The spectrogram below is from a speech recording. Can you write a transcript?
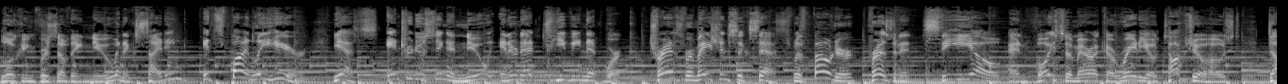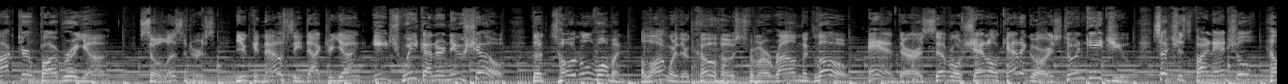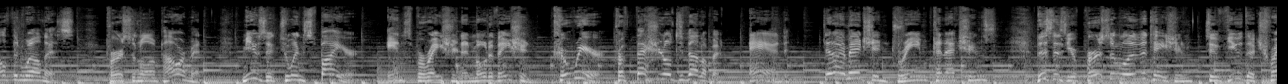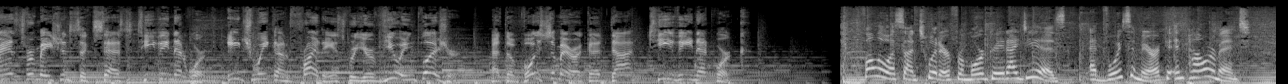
Looking for something new and exciting? It's finally here. Yes, introducing a new internet TV network, Transformation Success, with founder, president, CEO, and Voice America radio talk show host, Dr. Barbara Young. So, listeners, you can now see Dr. Young each week on her new show, The Total Woman, along with her co hosts from around the globe. And there are several channel categories to engage you, such as financial, health and wellness, personal empowerment, music to inspire, inspiration and motivation, career, professional development, and did I mention Dream Connections? This is your personal invitation to view the Transformation Success TV network each week on Fridays for your viewing pleasure at the VoiceAmerica.tv network. Follow us on Twitter for more great ideas at Voice America Empowerment.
